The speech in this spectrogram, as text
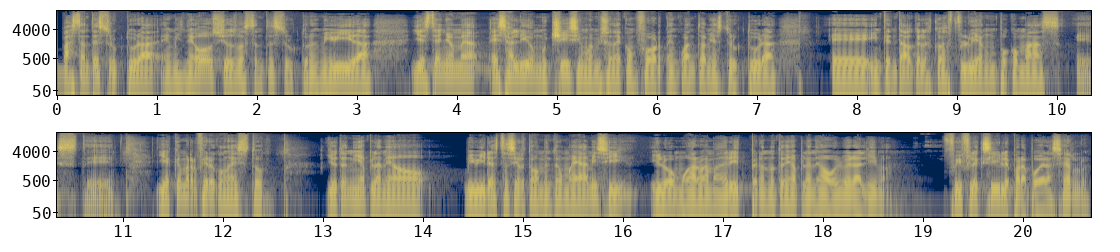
bastante estructura en mis negocios, bastante estructura en mi vida. Y este año me he salido muchísimo de mi zona de confort en cuanto a mi estructura. He intentado que las cosas fluyan un poco más. Este, ¿Y a qué me refiero con esto? Yo tenía planeado vivir hasta cierto momento en Miami, sí, y luego mudarme a Madrid, pero no tenía planeado volver a Lima. Fui flexible para poder hacerlo.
